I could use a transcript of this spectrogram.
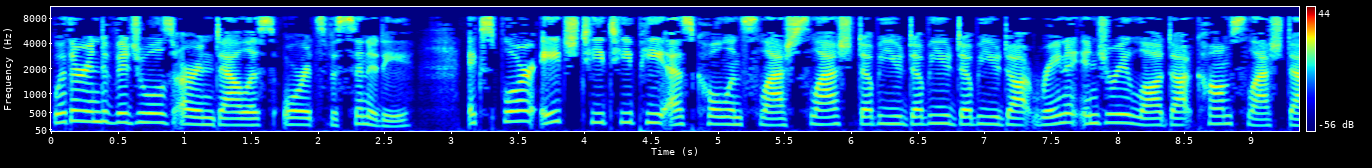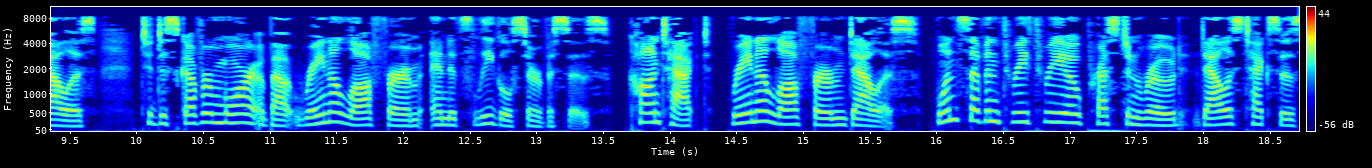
Whether individuals are in Dallas or its vicinity, explore https colon slash slash www.reynainjurylaw.com slash Dallas to discover more about Reyna Law Firm and its legal services. Contact Reyna Law Firm Dallas, 17330 Preston Road, Dallas, Texas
